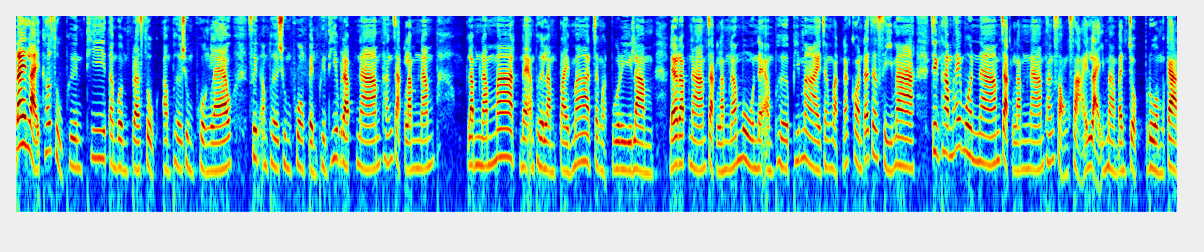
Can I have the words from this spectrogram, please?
ได้ไหลเข้าสู่พื้นที่ตำบลประสุกอำเภอชุมพวงแล้ว ซึ่งอำเภอชุมพวงเป็นพื้นที่รับน้ำทั้งจากลำน้ำ ลำน้ำมาดในอำเภอลำปลายมาศจังหวัดบุรีรัมย์และรับน้ำจากลำน้ำมูลในอำเภอพิมาย จังหวัดนครราชสีมา จึงทำให้มวลน้ำจากลำน้ำทั้งสองสายไหลมาบรรจบรวมกัน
